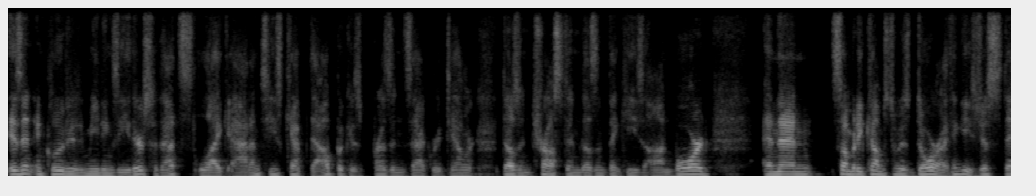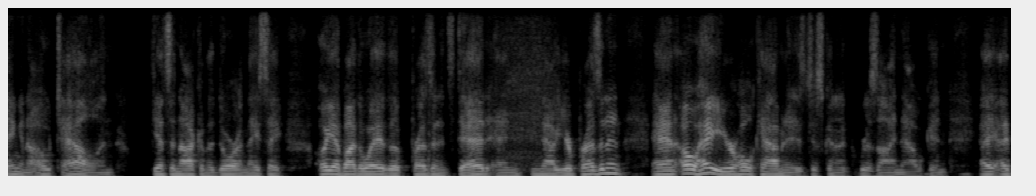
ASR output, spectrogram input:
isn't included in meetings either. So that's like Adams. He's kept out because President Zachary Taylor doesn't trust him, doesn't think he's on board. And then somebody comes to his door. I think he's just staying in a hotel and gets a knock on the door and they say, Oh, yeah, by the way, the president's dead and now you're president. And oh, hey, your whole cabinet is just going to resign now. And I, I,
